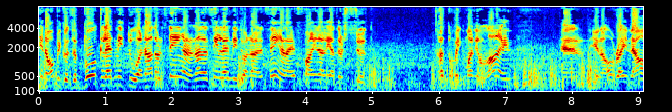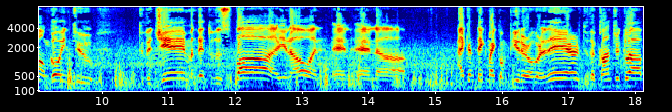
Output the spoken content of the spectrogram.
you know, because the book led me to another thing and another thing led me to another thing and I finally understood how to make money online and you know, right now I'm going to to the gym and then to the spa, you know, and and and uh, I can take my computer over there to the country club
